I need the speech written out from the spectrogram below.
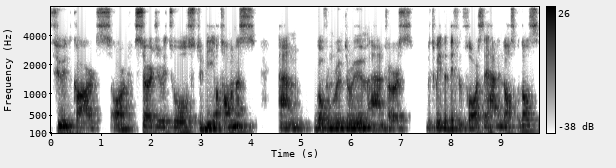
food carts or surgery tools to be autonomous and go from room to room and traverse between the different floors they have in the hospitals.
